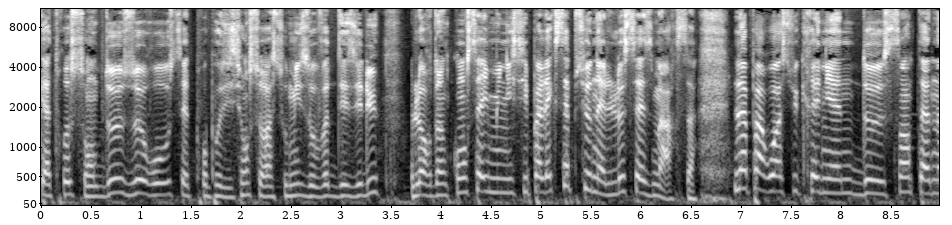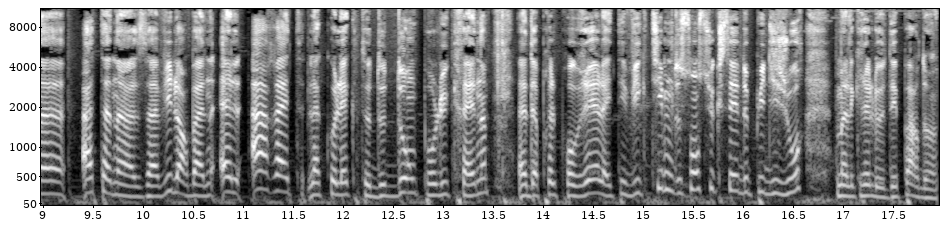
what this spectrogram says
402 euros. Cette proposition sera soumise au vote des élus lors d'un conseil municipal exceptionnel le 16 mars. La paroisse ukrainienne de Saint-Athanase à Villeurbanne, elle arrête la collecte de dons pour l'Ukraine. D'après le progrès, elle a été victime de son succès depuis dix jours. Malgré le départ d'un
